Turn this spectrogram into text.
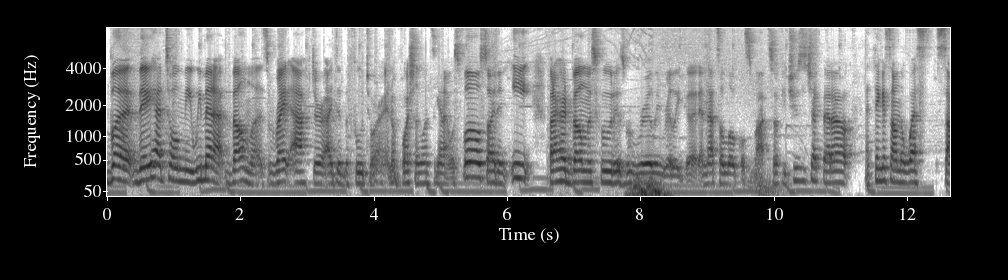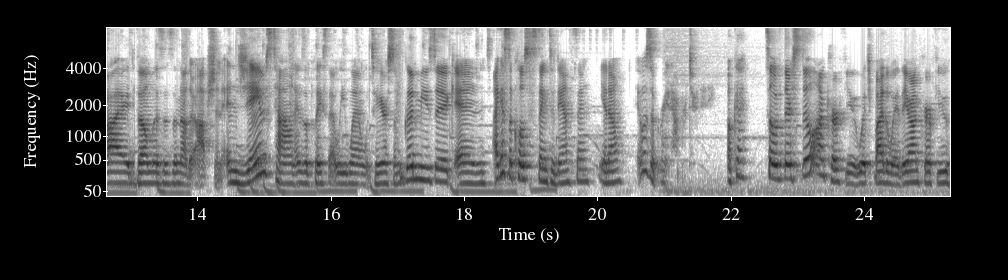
but they had told me we met at Velma's right after I did the food tour. And unfortunately, once again, I was full, so I didn't eat. But I heard Velma's food is really, really good. And that's a local spot. So if you choose to check that out, I think it's on the west side. Velma's is another option. And Jamestown is a place that we went to hear some good music and I guess the closest thing to dancing, you know? It was a great opportunity, okay? So if they're still on curfew, which by the way, they're on curfew,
